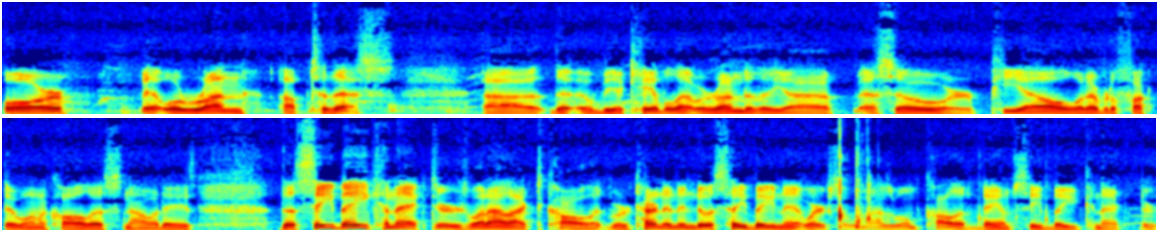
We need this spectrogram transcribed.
or it will run up to this. Uh, that it will be a cable that will run to the uh, SO or PL, whatever the fuck they want to call this nowadays. The CB connector is what I like to call it. We're turning into a CB network, so we might as well call it a damn CB connector.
